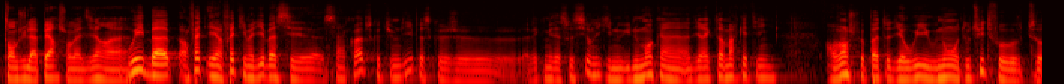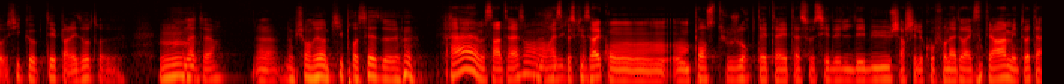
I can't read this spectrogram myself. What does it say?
tendu la perche, on va dire. Euh. Oui, bah, en fait, et en fait, il m'a dit, bah, c'est incroyable ce que tu me dis, parce que je, avec mes associés, on dit qu'il nous, il nous manque un, directeur marketing. En revanche, je peux pas te dire oui ou non tout de suite. Il faut aussi coopter par les autres euh, Mmh. fondateurs. Voilà. Donc je suis en train d'un petit process de. Ah, mais c'est intéressant. En vrai, c'est parce que c'est vrai qu'on on pense toujours peut-être à être associé dès le début, chercher le cofondateur, etc. Mais toi, t'as-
